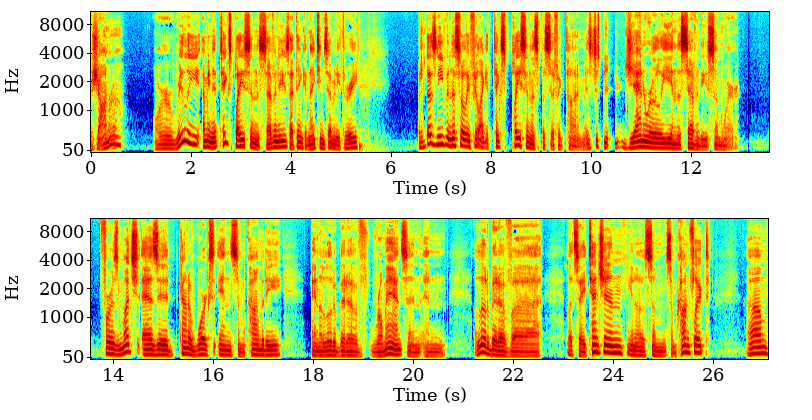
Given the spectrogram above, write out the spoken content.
genre or really, I mean, it takes place in the 70s, I think in 1973, but it doesn't even necessarily feel like it takes place in a specific time. It's just generally in the 70s somewhere. For as much as it kind of works in some comedy and a little bit of romance and and a little bit of uh, let's say tension, you know, some some conflict. Um,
